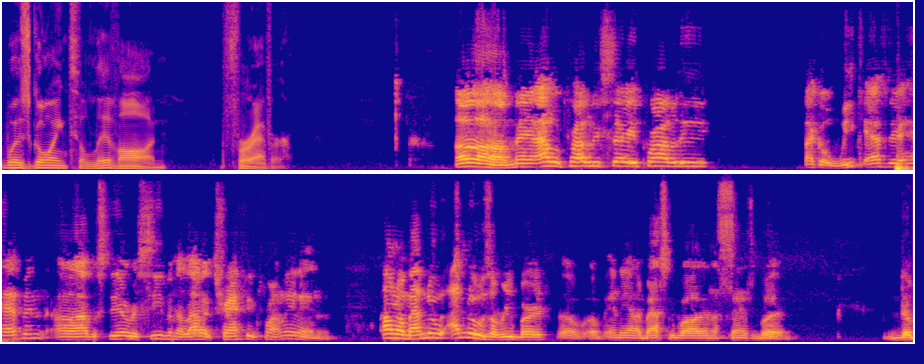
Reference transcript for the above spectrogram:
was going to live on forever? Oh man, I would probably say probably like a week after it happened. Uh, I was still receiving a lot of traffic from it, and I don't know, man. I knew I knew it was a rebirth of, of Indiana basketball in a sense, but the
